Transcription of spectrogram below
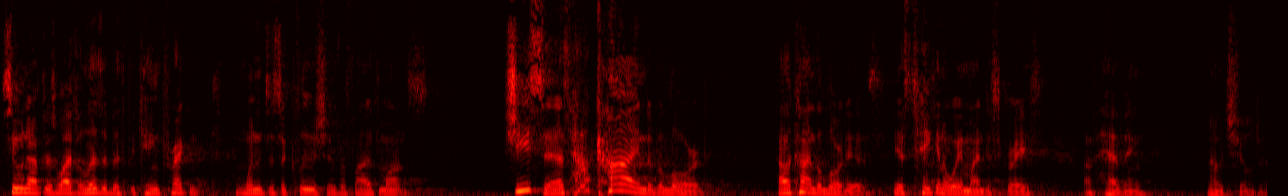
Soon after his wife Elizabeth became pregnant and went into seclusion for five months, she says, How kind of the Lord, how kind the Lord is. He has taken away my disgrace of having no children.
